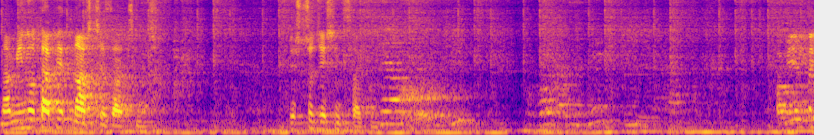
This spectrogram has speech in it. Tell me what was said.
Na minuta 15 zaczniesz. Jeszcze 10 sekund. Pamiętaj,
